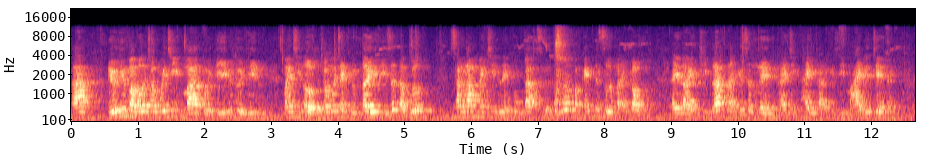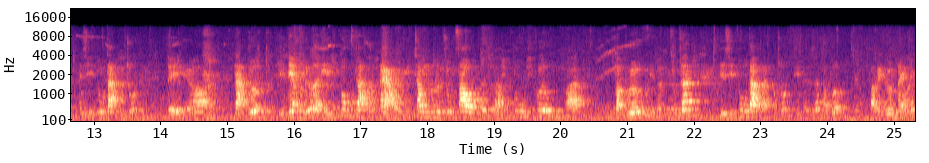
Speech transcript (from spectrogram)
À nếu như mà vợ chồng anh chị mà tuổi tý với tuổi thìn mà anh chị ở trong cái trạch hướng tây thì rất là vượng. Sang năm anh chị có thể tu tạo sửa chữa bằng cách là sơn lại cổng hay là anh chị lát lại cái sân nền hay anh chị thay lại cái gì mái bên trên ấy. anh chị tu tạo một chút để uh, nạp vượng. Thì tiếp nữa thì tu tạo lúc nào thì trong nội dung sau tức là tu phương và lập hướng thì tôi hướng dẫn thì chị tu tạo lại một chút thì nó rất là vượng và cái hướng này rất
